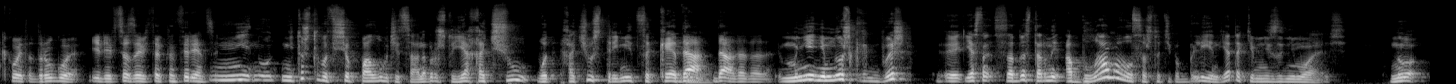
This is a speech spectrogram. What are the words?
какое-то другое? Или все зависит от конференции? Не, ну, не то чтобы все получится, а наоборот, что я хочу, вот хочу стремиться к этому. Да, да, да, да. Мне немножко, как бы, э, я с одной стороны обламывался, что типа, блин, я таким не занимаюсь. Но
